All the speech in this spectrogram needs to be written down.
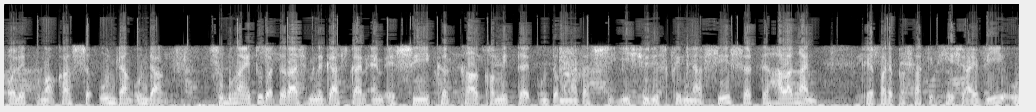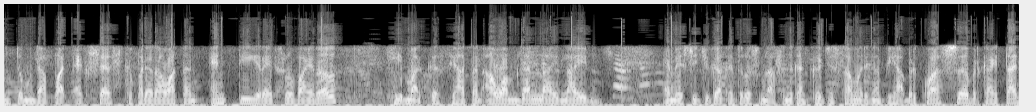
oleh penguatkuasa undang-undang. Sehubungan itu, Dr. Raj menegaskan MSC kekal komited untuk mengatasi isu diskriminasi serta halangan kepada pesakit HIV untuk mendapat akses kepada rawatan antiretroviral, khidmat kesihatan awam dan lain-lain. MSC juga akan terus melaksanakan kerjasama dengan pihak berkuasa berkaitan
